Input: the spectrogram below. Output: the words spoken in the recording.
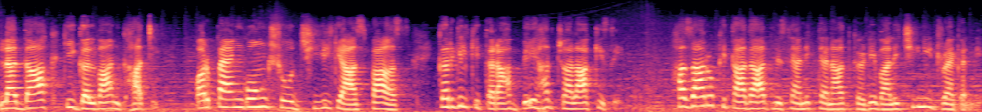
लद्दाख की गलवान घाटी और पैंगोंग शो झील के आसपास करगिल की तरह बेहद चालाकी से हज़ारों की तादाद में सैनिक तैनात करने वाले चीनी ड्रैगन ने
